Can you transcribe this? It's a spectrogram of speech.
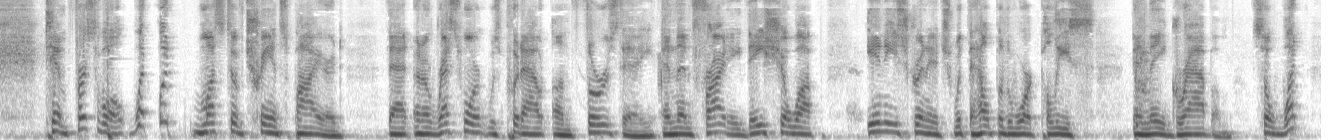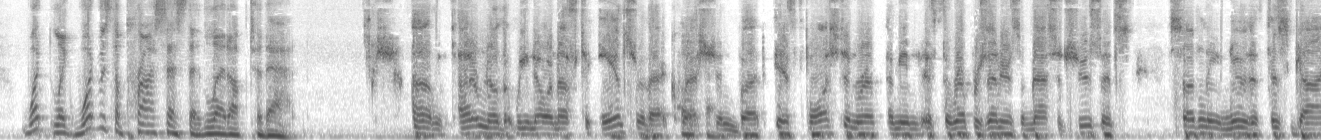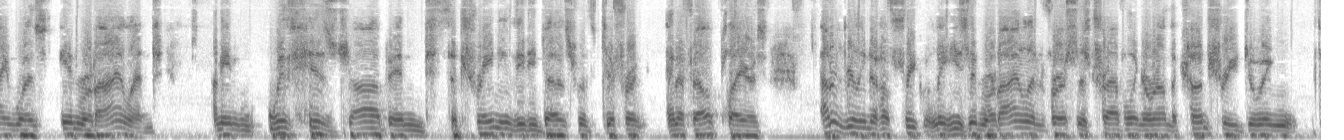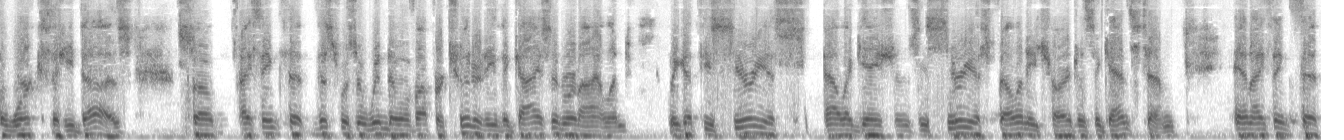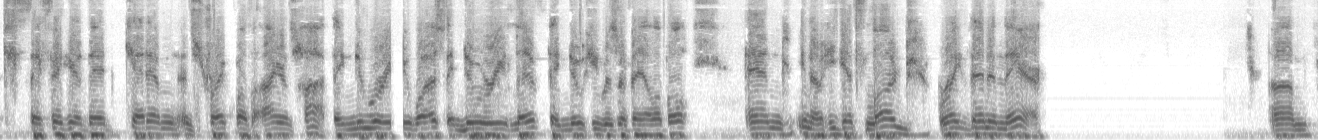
Tim, first of all, what, what must have transpired that an arrest warrant was put out on Thursday and then Friday they show up in East Greenwich with the help of the Warwick police and they grab him. So what what like what was the process that led up to that? Um, I don't know that we know enough to answer that question, okay. but if Boston, rep- I mean, if the representatives of Massachusetts suddenly knew that this guy was in Rhode Island, I mean, with his job and the training that he does with different NFL players, I don't really know how frequently he's in Rhode Island versus traveling around the country doing the work that he does. So I think that this was a window of opportunity. The guy's in Rhode Island. We got these serious allegations, these serious felony charges against him. And I think that they figured they'd get him and strike while the iron's hot. They knew where he was. They knew where he lived. They knew he was available. And, you know, he gets lugged right then and there. Um,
